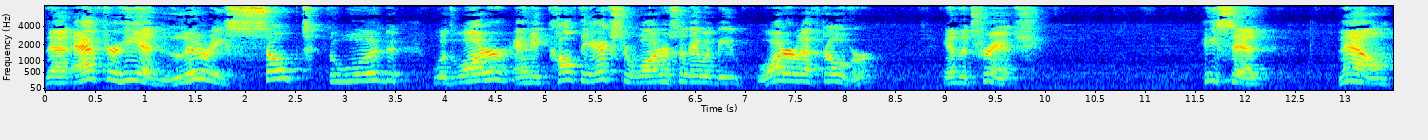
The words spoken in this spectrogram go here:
that after he had literally soaked the wood with water and he caught the extra water so there would be water left over in the trench, he said, Now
